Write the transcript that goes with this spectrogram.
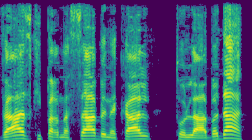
ואז כי פרנסה בנקל תולה בדעת.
